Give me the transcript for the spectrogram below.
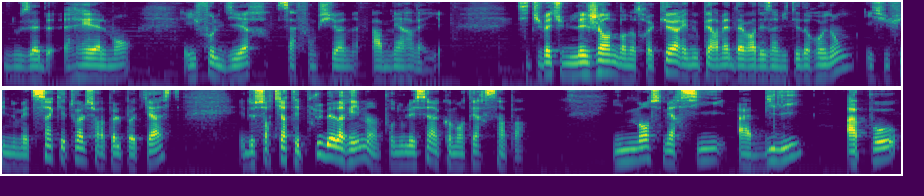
nous aide réellement et il faut le dire, ça fonctionne à merveille. Si tu veux être une légende dans notre cœur et nous permettre d'avoir des invités de renom, il suffit de nous mettre 5 étoiles sur Apple Podcast et de sortir tes plus belles rimes pour nous laisser un commentaire sympa. Immense merci à Billy, Apo,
